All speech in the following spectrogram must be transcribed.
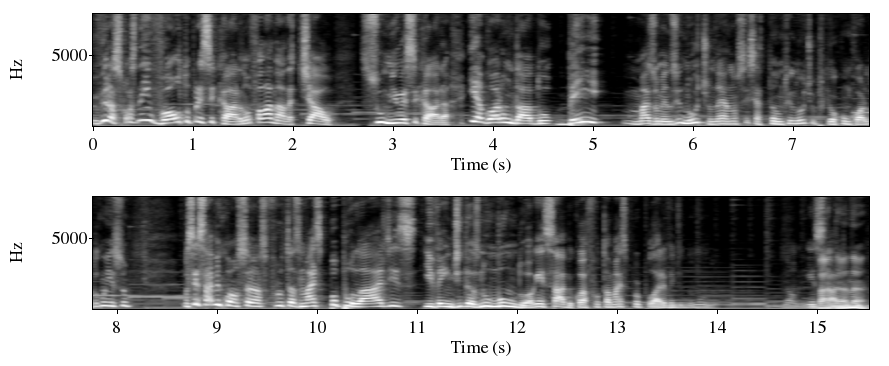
Eu viro as costas nem volto pra esse cara, não vou falar nada. Tchau. Sumiu esse cara. E agora um dado bem mais ou menos inútil, né? Não sei se é tanto inútil, porque eu concordo com isso. Vocês sabem quais são as frutas mais populares e vendidas no mundo? Alguém sabe qual é a fruta mais popular e vendida no mundo? Não, ninguém sabe. Banana?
